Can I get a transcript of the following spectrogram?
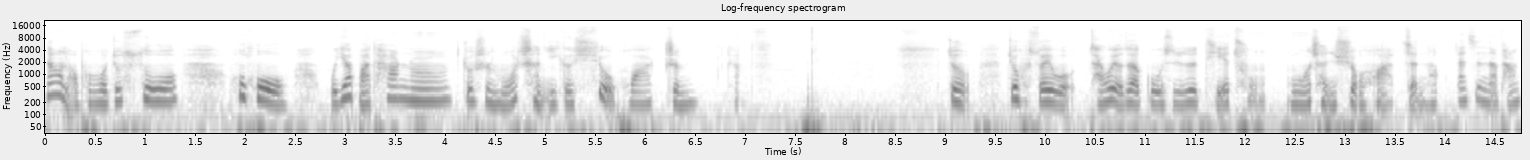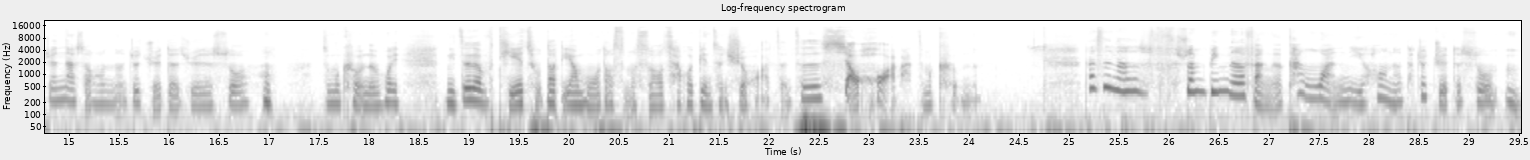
然后老婆婆就说：“嚯嚯，我要把它呢，就是磨成一个绣花针，这样子。就就所以，我才会有这个故事，就是铁杵磨成绣花针哈。但是呢，庞涓那时候呢，就觉得觉得说，哼。”怎么可能会？你这个铁杵到底要磨到什么时候才会变成绣花针？这是笑话吧？怎么可能？但是呢，孙膑呢，反而看完以后呢，他就觉得说，嗯，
